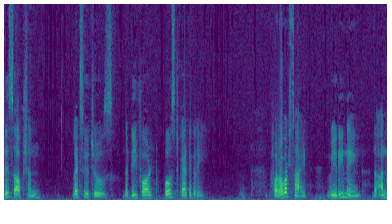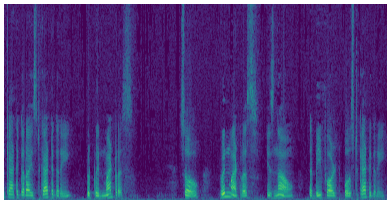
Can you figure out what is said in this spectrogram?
This option lets you choose the default post category. For our site, we renamed the uncategorized category to twin mattress. So, twin mattress is now the default post category.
